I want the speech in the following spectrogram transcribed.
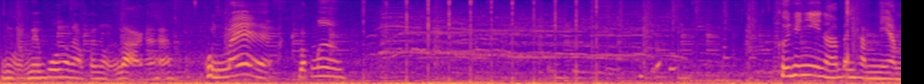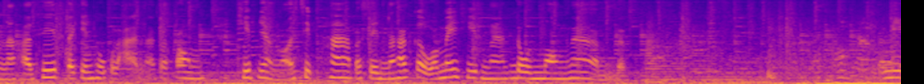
เหมือนไม่พูดสนับสนุนหลักนะคะคุณแม่ปรบมือ คือที่นี่นะเป็นธรรมเนียมนะคะ ที่ไปกินทุกร้านนะจะต้องทิปอย่างน้อย 15%นะคะ เกิดว่าไม่ทิปนะ โดนมองหน้าแบบ มี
